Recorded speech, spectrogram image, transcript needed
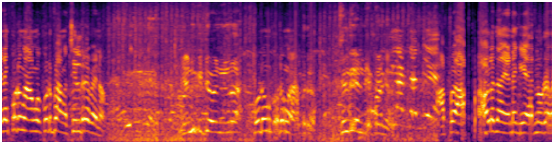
எனக்கு கொடுங்க அவங்க கொடுப்பாங்க. சில்லற வேணும். கொடுங்க கொடுங்க. சில்லறை பாருங்க அப்ப அப்ப அவ்வளவுதான். எனக்கு இரநூறுவா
